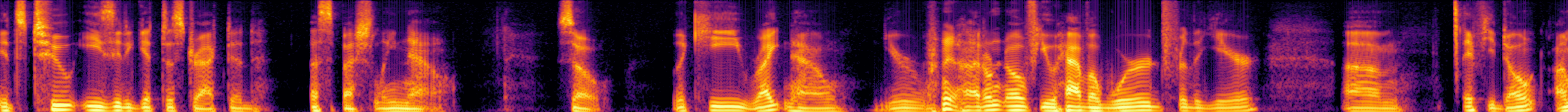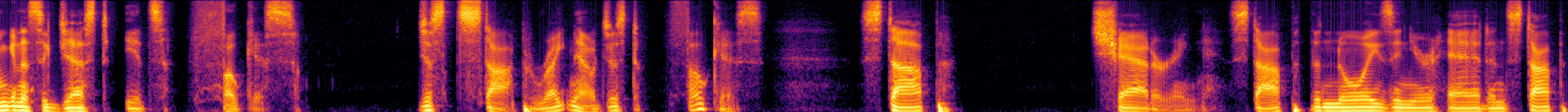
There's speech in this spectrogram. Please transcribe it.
It's too easy to get distracted, especially now. So, the key right now, you're, I don't know if you have a word for the year. Um, if you don't, I'm going to suggest it's focus. Just stop right now. Just focus. Stop chattering. Stop the noise in your head and stop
